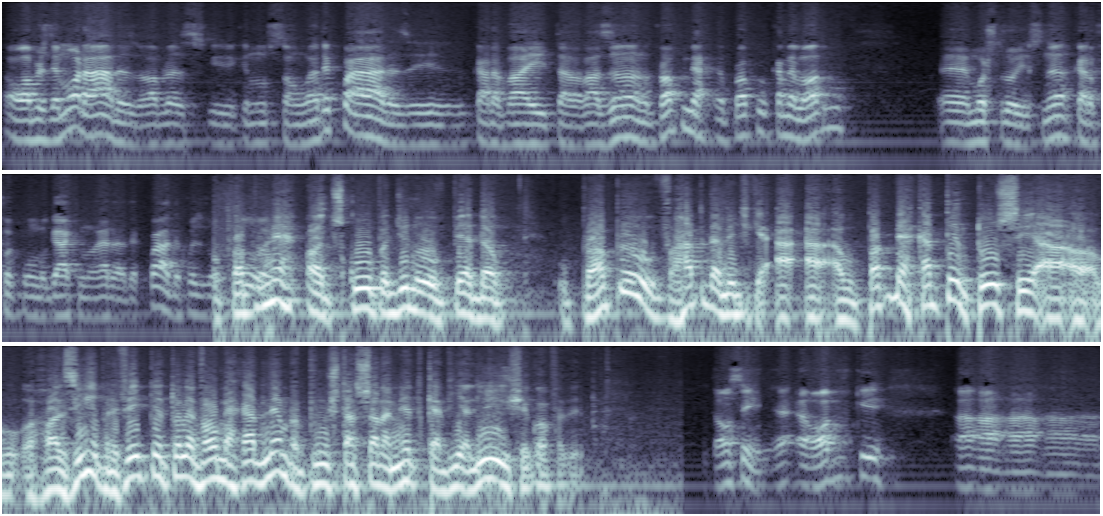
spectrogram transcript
são obras demoradas, obras que, que não são adequadas, e o cara vai estar tá vazando. O próprio, o próprio camelódromo é, mostrou isso, né? O cara foi para um lugar que não era adequado, depois voltou. O próprio mer... oh, desculpa, de novo, perdão o próprio, rapidamente, a, a, o próprio mercado tentou ser, a, a, Rosinha, prefeito, tentou levar o mercado, lembra, para um estacionamento que havia ali e chegou a fazer. Então, assim, é, é óbvio que a, a,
